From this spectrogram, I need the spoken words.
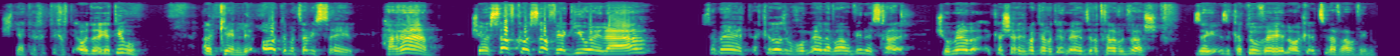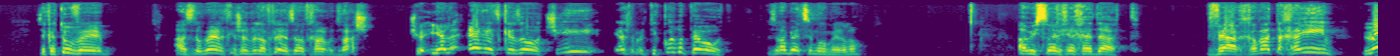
שנייה, תכף, תכף, עוד רגע תראו. על כן, לאות המצב ישראל, הרם, שסוף כל סוף יגיעו אליו, זאת אומרת, הקדוש ברוך הוא אומר לאברהם אבינו, שהוא אומר, כאשר נשבעת לאבותינו ארץ זבת חלב ודבש, זה, זה כתוב אה, לא רק אצל אברהם אבינו, זה כתוב, אה, אז זאת אומרת, כאשר נשבעת לאבותינו ארץ זבת חלב ודבש, שיהיה לה ארץ כזאת, שהיא, יש לה מתיקות בפירות, אז מה בעצם הוא אומר לו? עם ישראל יחיה חיי דת, והרחבת החיים לא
